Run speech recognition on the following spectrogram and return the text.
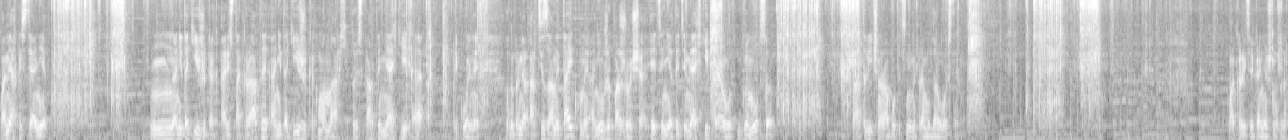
По мягкости они они такие же, как аристократы, они такие же, как монархи. То есть карты мягкие, а прикольные. Вот, например, артизаны тайкуны, они уже пожестче. Эти нет, эти мягкие, прям вот гнутся. Отлично, работать с ними прям удовольствие. Покрытие, конечно же,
